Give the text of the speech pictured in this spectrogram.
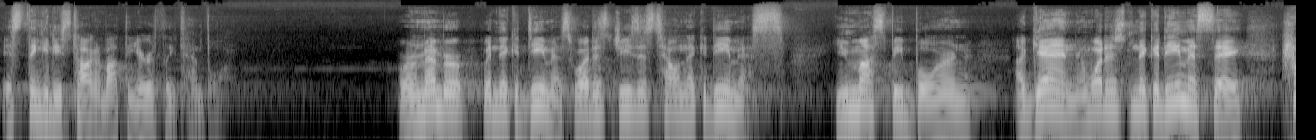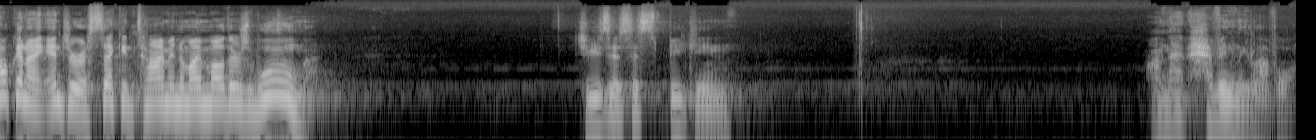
is thinking he's talking about the earthly temple. Or remember with Nicodemus, what does Jesus tell Nicodemus? You must be born again. And what does Nicodemus say? How can I enter a second time into my mother's womb? Jesus is speaking on that heavenly level.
